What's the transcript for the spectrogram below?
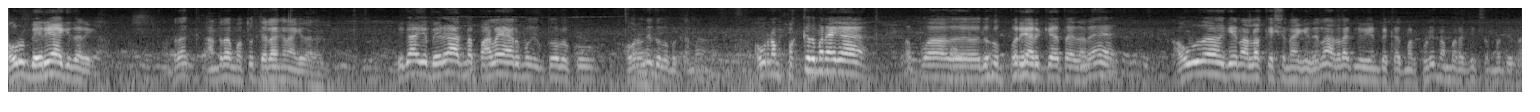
ಅವರು ಬೇರೆ ಆಗಿದ್ದಾರೆ ಈಗ. ಅಂದ್ರೆ ಆಂಧ್ರ ಮತ್ತು ತೆಲಂಗಾಣ ಆಗಿದ್ದಾರೆ. ಹೀಗಾಗಿ ಬೇರೆ ಆದ್ಮೇಲೆ ಪಾಲ ಯಾರು ತಗೋಬೇಕು? ಅವರನ್ನೇ ತಗೋಬೇಕಲ್ಲ ಅವ್ರು ನಮ್ಮ ಪಕ್ಕದ ಮನೆಯಾಗ ಅಪ್ಪ ಇದು ಪರಿಹಾರ ಕೇಳ್ತಾ ಇದ್ದಾರೆ. ಅವ್ರಾಗೇನು ಅಲೋಕೇಶನ್ ಆಗಿದೆಯಲ್ಲ ಅದ್ರಾಗ ನೀವು ಏನು ಬೇಕಾದ್ ಮಾಡ್ಕೊಳ್ಳಿ ನಮ್ಮ ರಾಜ್ಯಕ್ಕೆ ಸಂಬಂಧ ಇಲ್ಲ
